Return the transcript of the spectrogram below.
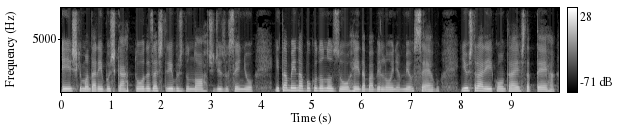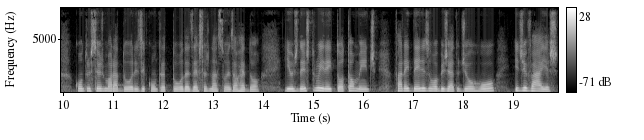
eis que mandarei buscar todas as tribos do norte, diz o Senhor, e também Nabucodonosor, rei da Babilônia, meu servo, e os trarei contra esta terra, contra os seus moradores e contra todas estas nações ao redor e os destruirei totalmente. Farei deles um objeto de horror e de vaias,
